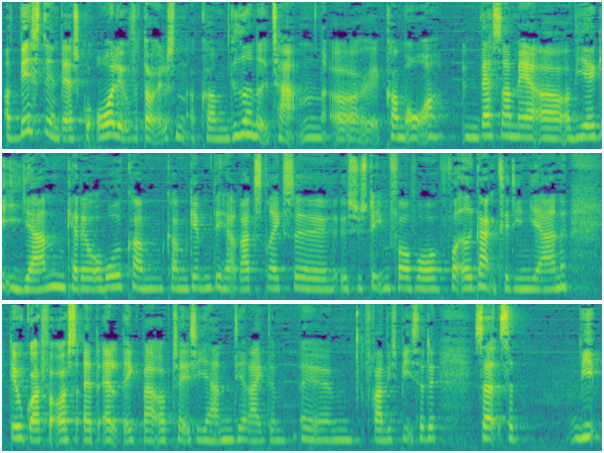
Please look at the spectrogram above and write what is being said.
Og hvis det endda skulle overleve fordøjelsen og komme videre ned i tarmen og komme over, hvad så med at, at virke i hjernen? Kan det overhovedet komme, komme gennem det her ret strikse øh, system for at få, få adgang til din hjerne? Det er jo godt for os, at alt ikke bare optages i hjernen direkte øh, fra vi spiser det. Så, så vi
